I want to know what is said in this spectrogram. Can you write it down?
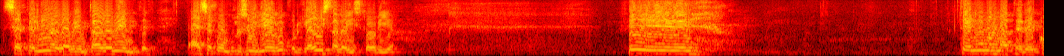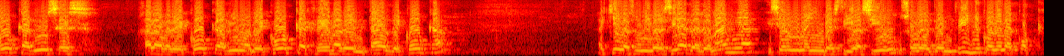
se ha terminado lamentablemente. A esa conclusión llego porque ahí está la historia. Eh, tenemos mate de coca, dulces, jarabe de coca, vino de coca, crema dental de coca. Aquí en las universidades de Alemania hicieron una investigación sobre el dentrífico de la coca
